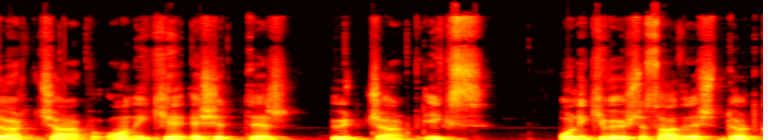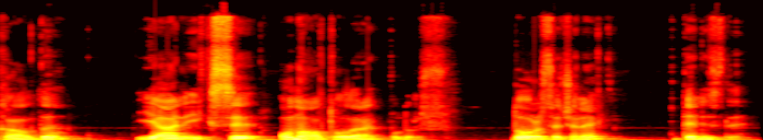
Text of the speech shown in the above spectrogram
4 çarpı 12 eşittir 3 çarpı x. 12 ve 3 de sadeleşti 4 kaldı. Yani x'i 16 olarak buluruz. Doğru seçenek Denizli.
